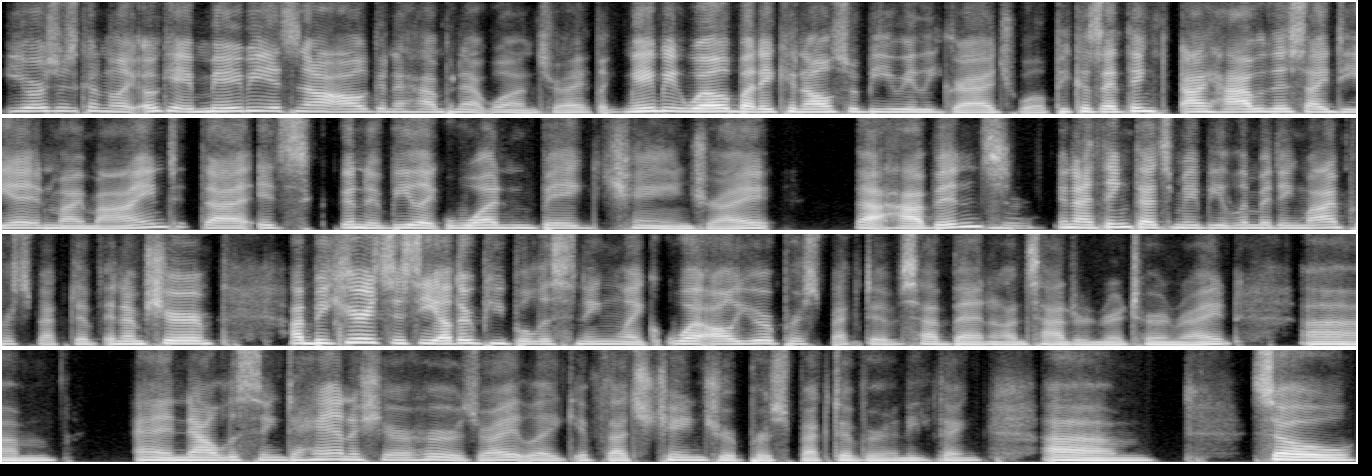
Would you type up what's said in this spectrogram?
yours is kind of like, okay, maybe it's not all gonna happen at once, right? Like maybe it will, but it can also be really gradual because I think I have this idea in my mind that it's gonna be like one big change, right? That happens. Mm-hmm. and i think that's maybe limiting my perspective. And i'm sure i'd be curious to see other people listening like what all your perspectives have been on saturn return right? Um and now listening to hannah share hers right? Like if that's changed your perspective or anything. Um so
